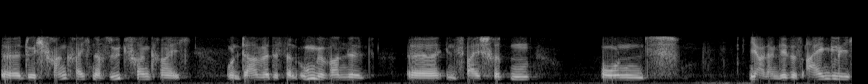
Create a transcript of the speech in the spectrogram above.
äh, durch Frankreich nach Südfrankreich und da wird es dann umgewandelt äh, in zwei Schritten und ja, dann geht es eigentlich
